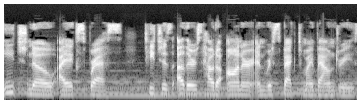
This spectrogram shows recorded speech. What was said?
Each no I express teaches others how to honor and respect my boundaries.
